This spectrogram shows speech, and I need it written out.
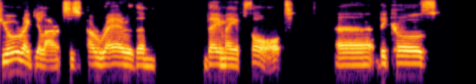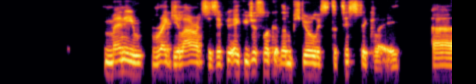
pure regularities are rarer than they may have thought, uh, because many regularities, if, if you just look at them purely statistically, uh,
